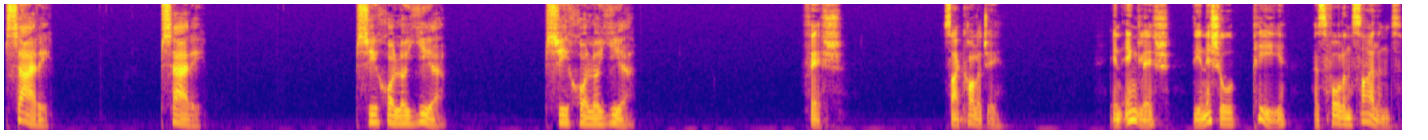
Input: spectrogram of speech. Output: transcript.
Ψάρι. Ψάρι. Ψυχολογία. Ψυχολογία. Fish. Psychology. In English, the initial P has fallen silent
